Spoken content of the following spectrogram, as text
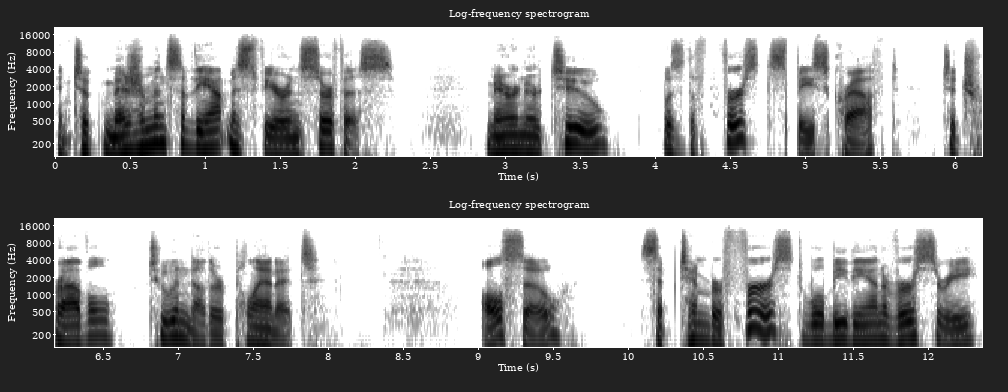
and took measurements of the atmosphere and surface. Mariner 2 was the first spacecraft to travel to another planet. Also, September 1st will be the anniversary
